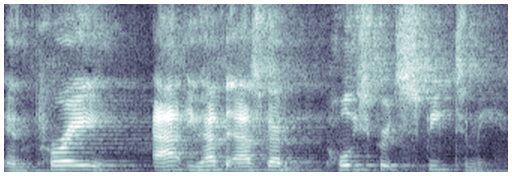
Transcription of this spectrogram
and pray at, you have to ask God, Holy Spirit, speak to me.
